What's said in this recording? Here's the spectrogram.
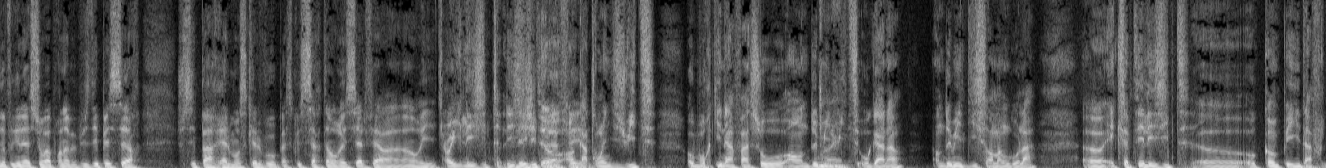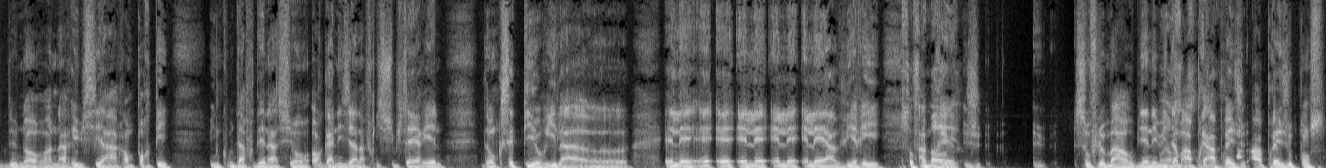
d'Afrique des Nations va prendre un peu plus d'épaisseur. Je sais pas réellement ce qu'elle vaut parce que certains ont réussi à le faire, euh, Henri. Oui, l'Égypte, L'Égypte euh, fait. en 98, au Burkina Faso, en 2008 au Ghana, en 2010 en Angola. Euh, excepté l'Égypte, euh, aucun pays d'Afrique du Nord n'a réussi à remporter une Coupe d'Afrique des Nations organisée en Afrique subsaharienne. Donc cette théorie-là, euh, elle, est, elle, elle est, elle est, elle est avérée. Sauf le Après, Maroc. je- euh, sauf le Maroc, bien évidemment. Après, le après, je, après, je pense.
